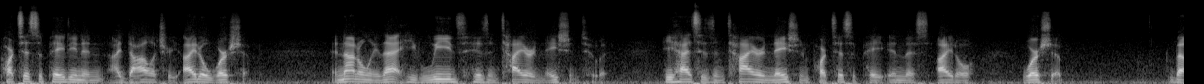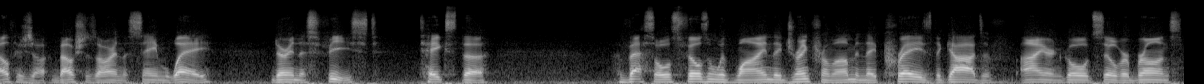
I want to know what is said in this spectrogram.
participating in idolatry, idol worship. And not only that, he leads his entire nation to it. He has his entire nation participate in this idol worship. Belshazzar, Belshazzar, in the same way, during this feast, takes the vessels, fills them with wine, they drink from them, and they praise the gods of iron, gold, silver, bronze.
